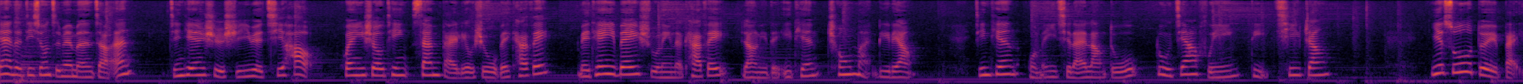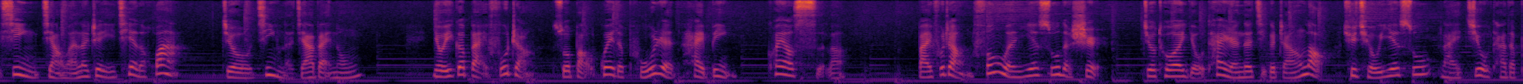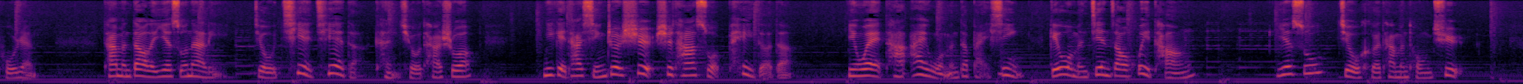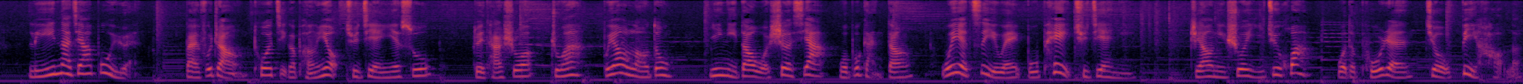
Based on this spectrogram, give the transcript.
亲爱的弟兄姊妹们，早安！今天是十一月七号，欢迎收听三百六十五杯咖啡，每天一杯属灵的咖啡，让你的一天充满力量。今天我们一起来朗读《路加福音》第七章。耶稣对百姓讲完了这一切的话，就进了加百农。有一个百夫长所宝贵的仆人害病，快要死了。百夫长风闻耶稣的事。就托犹太人的几个长老去求耶稣来救他的仆人。他们到了耶稣那里，就切切地恳求他说：“你给他行这事是他所配得的，因为他爱我们的百姓，给我们建造会堂。”耶稣就和他们同去，离那家不远。百夫长托几个朋友去见耶稣，对他说：“主啊，不要劳动，因你到我舍下，我不敢当。”我也自以为不配去见你，只要你说一句话，我的仆人就必好了。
